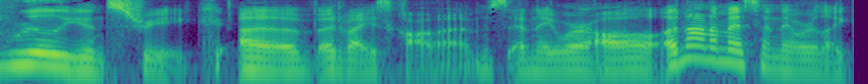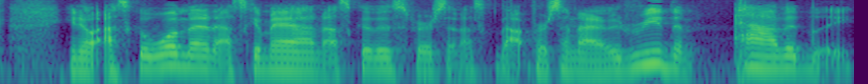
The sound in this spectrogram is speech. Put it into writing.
brilliant streak of advice columns, and they were all anonymous, and they were like, you know, ask a woman, ask a man, ask this person, ask that person. I would read them avidly,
